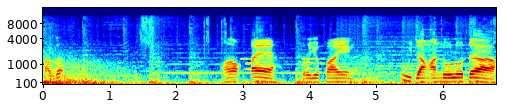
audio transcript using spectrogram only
agak oke okay. Pro you flying uh jangan dulu dah.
